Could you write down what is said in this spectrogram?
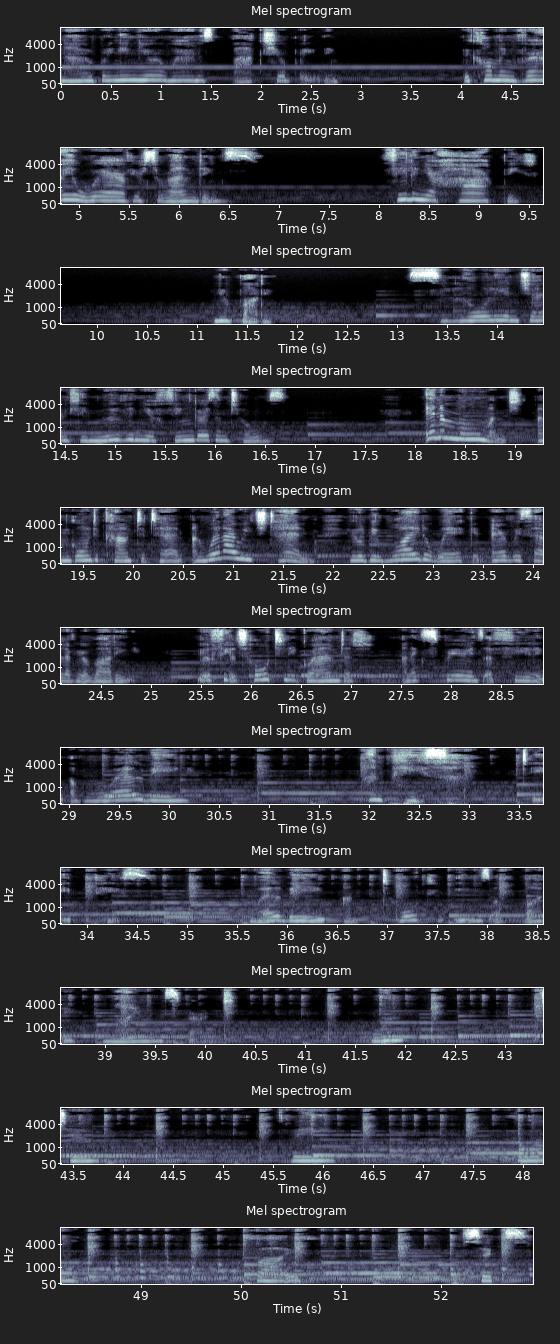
Now bringing your awareness back to your breathing, becoming very aware of your surroundings, feeling your heartbeat. In your body, slowly and gently moving your fingers and toes. In a moment, I'm going to count to 10, and when I reach 10, you will be wide awake in every cell of your body. You will feel totally grounded and experience a feeling of well being and peace, deep peace, well being, and total ease of body, mind, and spirit. One, two, three, four, five, six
